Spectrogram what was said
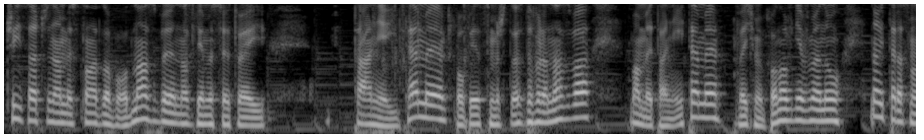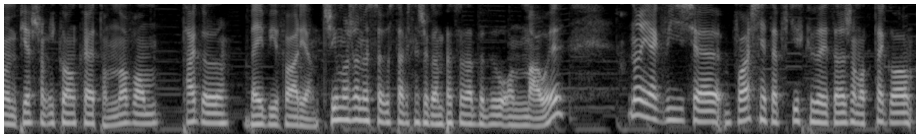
Czyli zaczynamy standardowo od nazwy, nazwiemy sobie tutaj tanie itemy, powiedzmy, że to jest dobra nazwa. Mamy tanie itemy, wejdźmy ponownie w menu. No i teraz mamy pierwszą ikonkę, tą nową, Toggle Baby Variant, czyli możemy sobie ustawić naszego NPC, aby był on mały. No i jak widzicie, właśnie te przyciski tutaj zależą od tego,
